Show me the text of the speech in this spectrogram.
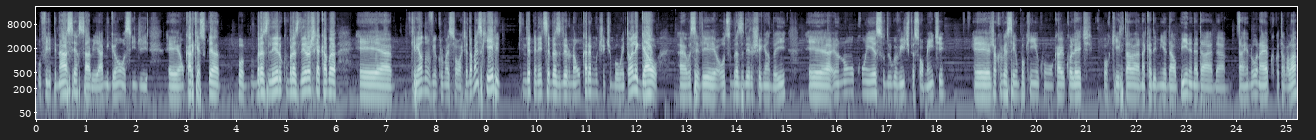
o Felipe Nasser, sabe? Amigão, assim, de. É um cara que é super. Pô, brasileiro com brasileiro, acho que acaba é, criando um vínculo mais forte. Ainda mais que ele, independente de ser brasileiro ou não, o cara é muito gente boa. Então é legal é, você ver outros brasileiros chegando aí. É, eu não conheço o Drogovic pessoalmente. É, já conversei um pouquinho com o Caio Coletti, porque ele estava na academia da Alpine, né, da, da, da Renault, na época que eu estava lá.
